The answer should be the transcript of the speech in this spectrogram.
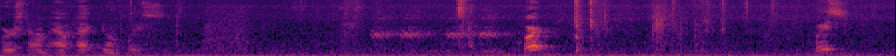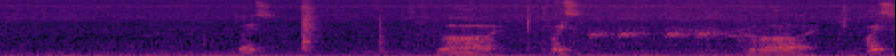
First time out back doing place. Bart. Place. Place. Good. Place. Good. Place.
